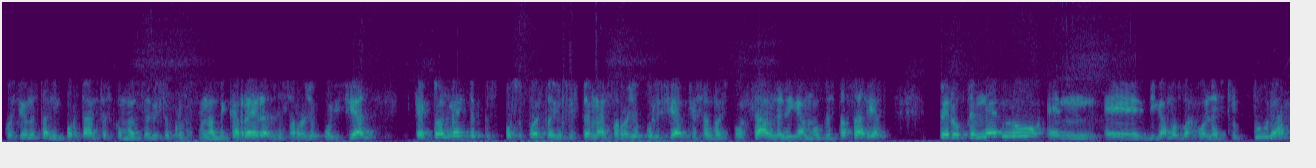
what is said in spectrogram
cuestiones tan importantes como el servicio profesional de carrera, el desarrollo policial, que actualmente, pues, por supuesto, hay un sistema de desarrollo policial que es el responsable, digamos, de estas áreas, pero tenerlo en, eh, digamos, bajo la estructura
